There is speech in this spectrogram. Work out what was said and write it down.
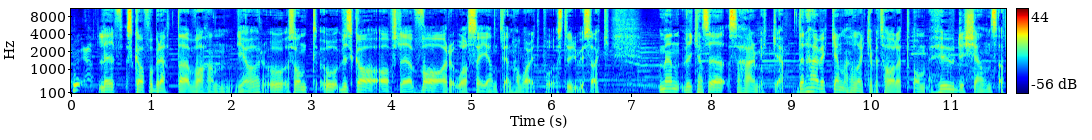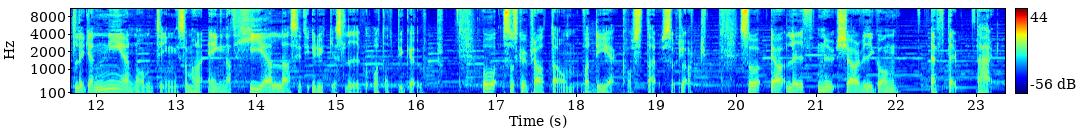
Leif ska få berätta vad han gör och sånt och vi ska avslöja var Åsa egentligen har varit på studiebesök. Men vi kan säga så här mycket. Den här veckan handlar kapitalet om hur det känns att lägga ner någonting som han har ägnat hela sitt yrkesliv åt att bygga upp. Och så ska vi prata om vad det kostar såklart. Så ja, Leif, nu kör vi igång efter det här.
